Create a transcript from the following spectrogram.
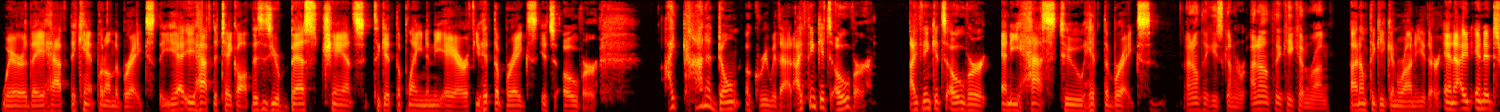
where they have they can't put on the brakes. You have to take off. This is your best chance to get the plane in the air. If you hit the brakes, it's over. I kind of don't agree with that. I think it's over. I think it's over, and he has to hit the brakes. I don't think he's gonna. I don't think he can run. I don't think he can run either. And I and it's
